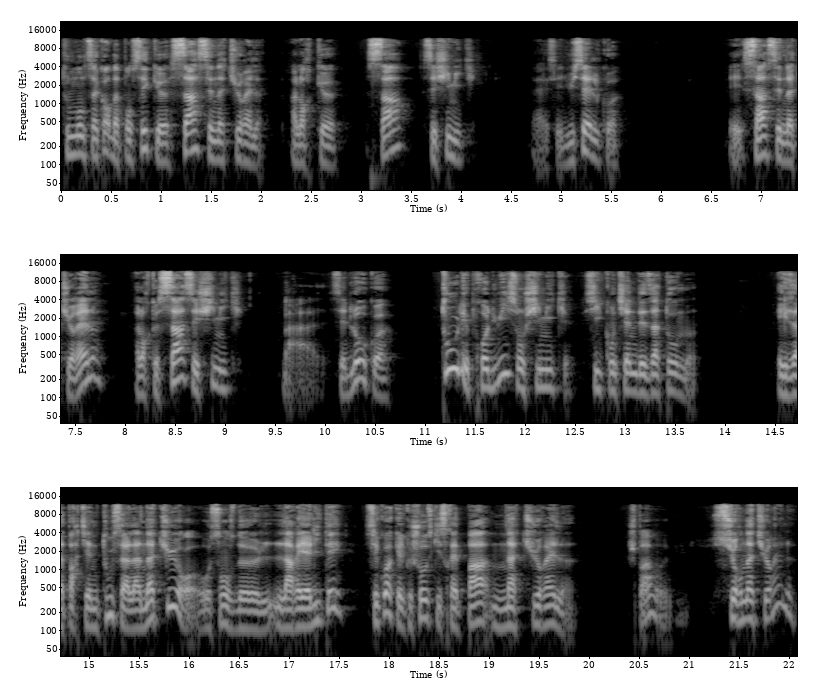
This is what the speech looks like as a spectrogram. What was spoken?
Tout le monde s'accorde à penser que ça c'est naturel, alors que ça c'est chimique. Eh, c'est du sel quoi. Et ça c'est naturel, alors que ça c'est chimique. Bah c'est de l'eau quoi. Tous les produits sont chimiques s'ils contiennent des atomes. Et ils appartiennent tous à la nature, au sens de la réalité. C'est quoi quelque chose qui serait pas naturel? Je sais pas, surnaturel?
